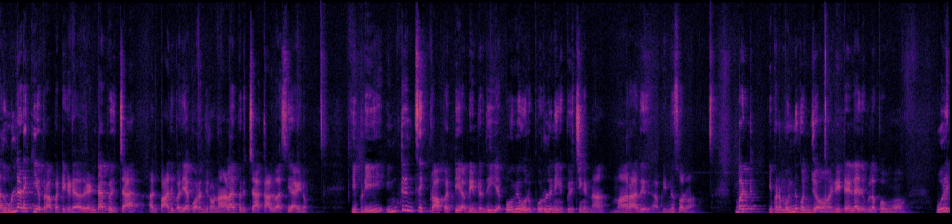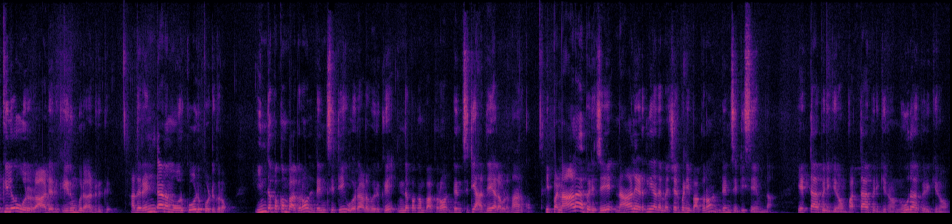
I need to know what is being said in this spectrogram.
அது உள்ளடக்கிய ப்ராப்பர்ட்டி கிடையாது. ரெண்டாக பிரித்தா அது பாதி பாதியாக குறைஞ்சிரும். நாலாக பிரித்தா கால்வாசி ஆகிடும் இப்படி இன்ட்ரின்சிக் ப்ராப்பர்ட்டி அப்படின்றது எப்போவுமே ஒரு பொருளை நீங்கள் பிரிச்சிங்கன்னா மாறாது அப்படின்னு சொல்லலாம். பட் இப்போ நம்ம இன்னும் கொஞ்சம் டீட்டெயிலாக இதுக்குள்ளே போவோம். ஒரு கிலோ ஒரு ராடு இருக்குது இரும்பு ராடு இருக்குது அதை ரெண்டாக நம்ம ஒரு கோடு போட்டுக்கிறோம். இந்த பக்கம் பார்க்குறோம் டென்சிட்டி ஒரு அளவு இருக்குது இந்த பக்கம் பார்க்குறோம் டென்சிட்டி அதே அளவில் தான் இருக்கும். இப்போ நாலாக பிரித்து நாலு இடத்துலையும் அதை மெஷர் பண்ணி பார்க்குறோம் டென்சிட்டி சேம் தான். எட்டாக பிரிக்கிறோம் பத்தாக பிரிக்கிறோம் நூறாக பிரிக்கிறோம்.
